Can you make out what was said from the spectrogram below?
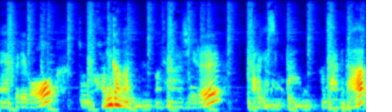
예, 그리고 좀 건강한 어, 생활하시기를 바라겠습니다. 감사합니다.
